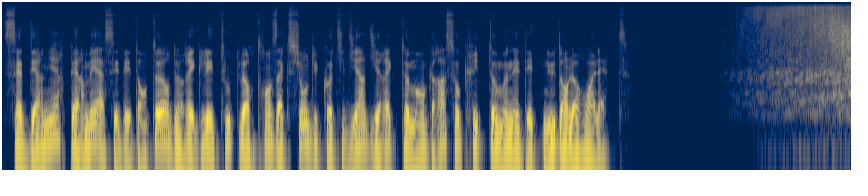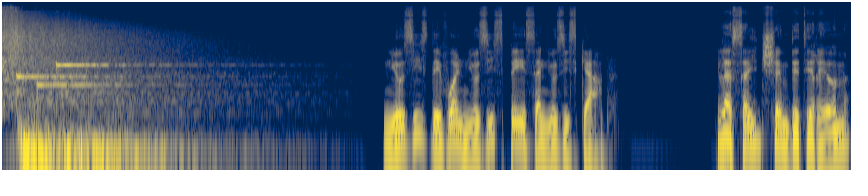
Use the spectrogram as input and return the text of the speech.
Cette dernière permet à ses détenteurs de régler toutes leurs transactions du quotidien directement grâce aux crypto-monnaies détenues dans leur wallet. Gnosis dévoile Gnosis Pay et sa Gnosis Card. La sidechain d'Ethereum,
